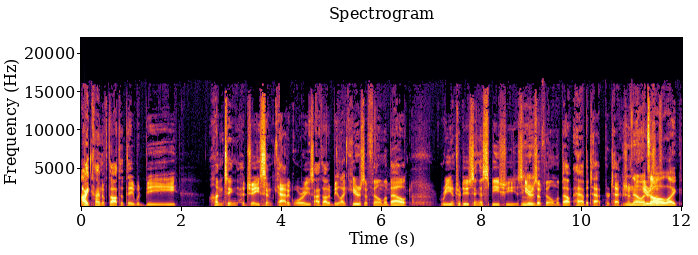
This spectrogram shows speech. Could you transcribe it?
I kind of thought that they would be hunting adjacent categories. I thought it'd be like, here's a film about reintroducing a species. Here's a film about habitat protection. No, it's Here's a all like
